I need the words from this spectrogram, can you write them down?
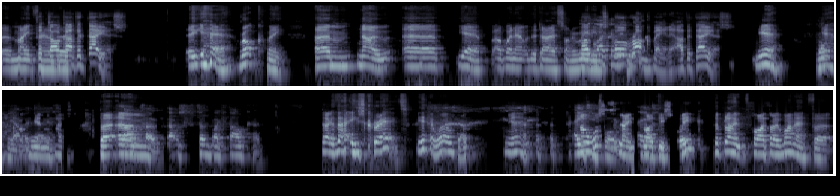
uh, mate The found dog a- had a Deus. Uh, yeah, rock me. Um, no, uh, yeah, I went out with the Deus on a Well, really. it's called Rock Me and it had a Deus. Yeah, Rock yeah, me out rock of me on the the Deus. Deus. But um, Falco. That was done by Falco. that, that is correct. Yeah, well done. Yeah. oh, what's his name boy, died 80. this week? The bloke five oh one advert.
